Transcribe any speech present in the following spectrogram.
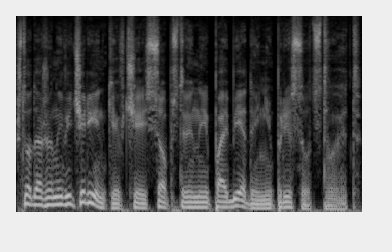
что даже на вечеринке в честь собственной победы не присутствует.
